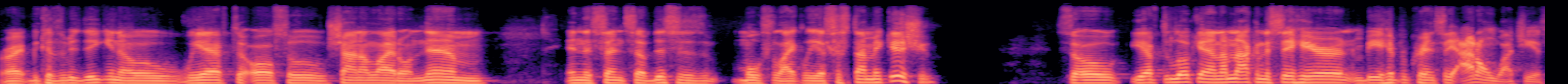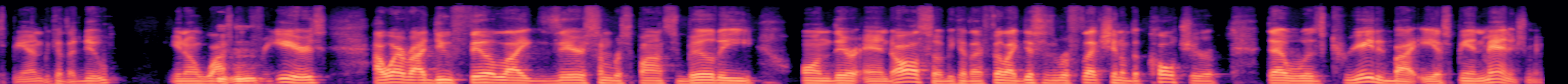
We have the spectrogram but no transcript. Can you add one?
right because we, you know we have to also shine a light on them in the sense of this is most likely a systemic issue so you have to look at and i'm not going to sit here and be a hypocrite and say i don't watch espn because i do you know, watched mm-hmm. it for years. However, I do feel like there's some responsibility on their end also because I feel like this is a reflection of the culture that was created by ESPN management.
